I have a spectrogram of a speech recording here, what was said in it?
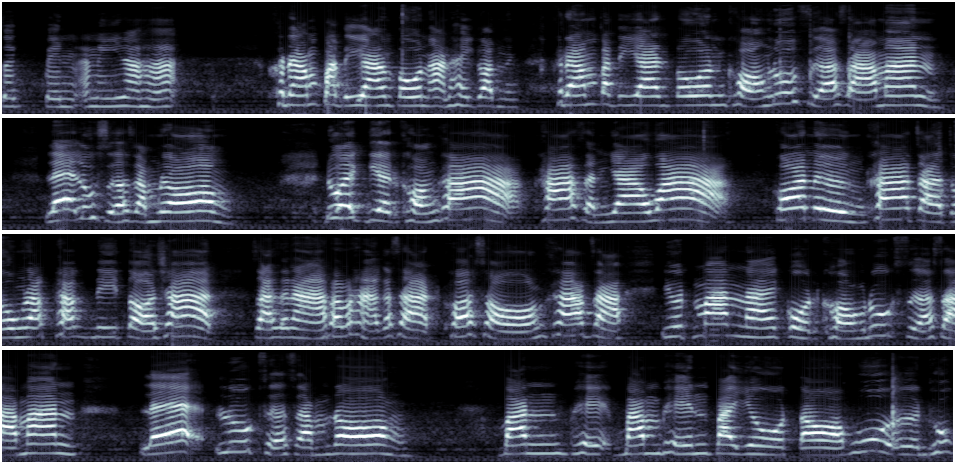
จะเป็นอันนี้นะฮะ คำปฏิญาณตนอ่านให้อีกรอบหนึ่งคำปฏิญาณตนของลูกเสือสามัญและลูกเสือสำรอง ด้วยเกียรติของข้าข้าสัญญาว่า ข้อหนึ่งข้าจะจงรักภักดีต่อชาติ ศาสนาพระมหากษัตริย์ ข้อสองข้าจะยึดมั่นในกฎของลูกเสือสามัญและลูกเสือสำรองบำเพ็ญบำเพ็ญประโยชน์ต่อผู้อื่นทุก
